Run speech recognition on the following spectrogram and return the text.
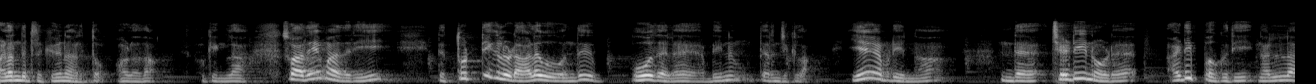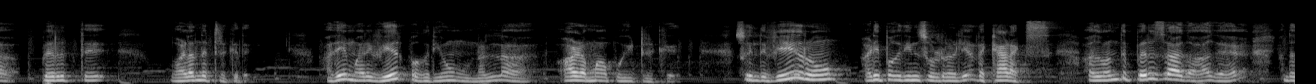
வளர்ந்துட்டுருக்குன்னு அர்த்தம். அவ்வளோதான் ஓகேங்களா? ஸோ அதே மாதிரி இந்த தொட்டிகளோட அளவு வந்து போதலை அப்படின்னு தெரிஞ்சுக்கலாம். ஏன் அப்படின்னா இந்த செடியினோட அடிப்பகுதி நல்லா பெருத்து வளர்ந்துட்டுருக்குது. அதே மாதிரி வேர் பகுதியும் நல்லா ஆழமாக போயிட்டுருக்கு. ஸோ இந்த வேரும் அடிப்பகுதின்னு சொல்கிறோம் இல்லையா அந்த கேடக்ஸ் அது வந்து பெருசாக ஆக அந்த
